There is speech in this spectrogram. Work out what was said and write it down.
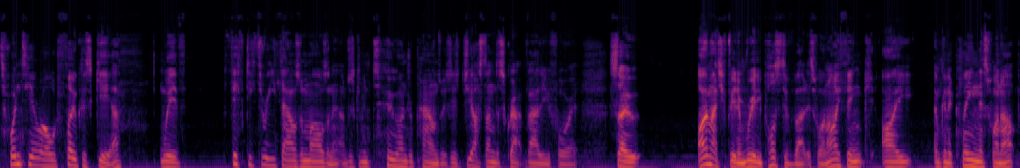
20 year old Focus Ghia with 53,000 miles on it. I'm just giving 200 pounds, which is just under scrap value for it. So I'm actually feeling really positive about this one. I think I am going to clean this one up,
